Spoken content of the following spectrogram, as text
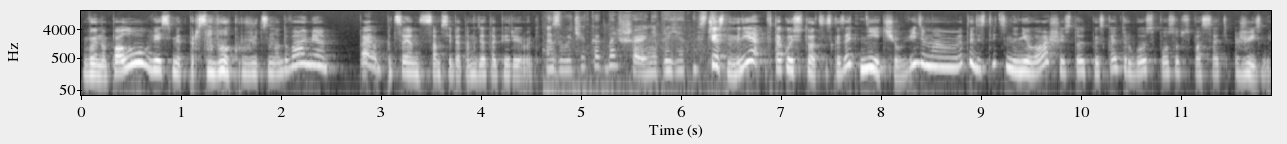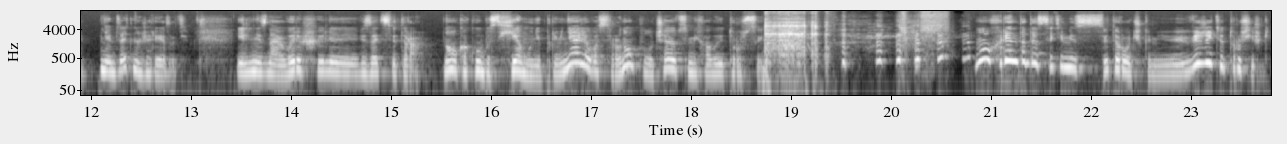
Вы на полу, весь медперсонал кружится над вами, а пациент сам себя там где-то оперирует. Звучит как большая неприятность. Честно, мне в такой ситуации сказать нечего. Видимо, это действительно не ваше, и стоит поискать другой способ спасать жизни. Не обязательно же резать. Или, не знаю, вы решили вязать свитера. Но какую бы схему ни применяли, у вас все равно получаются меховые трусы. Хрен тогда с этими свитерочками. Вяжите трусишки.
